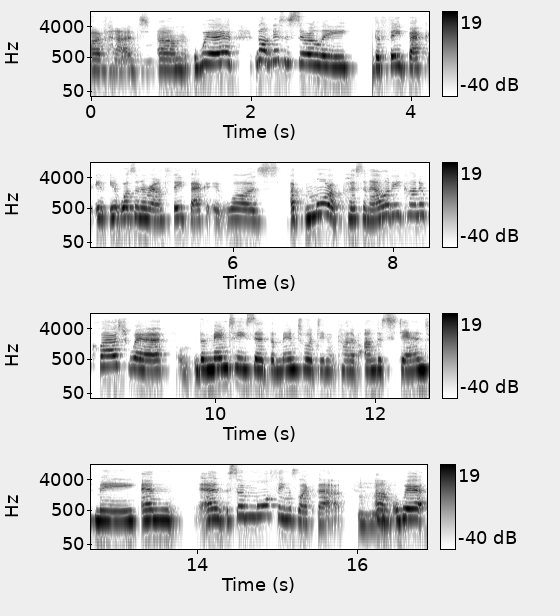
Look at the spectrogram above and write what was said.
I've had mm. um, where not necessarily the feedback it, it, wasn't around feedback it was a more a personality kind of clash where the mentee said the mentor didn't kind of understand me and and so more things like that mm-hmm. um, where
